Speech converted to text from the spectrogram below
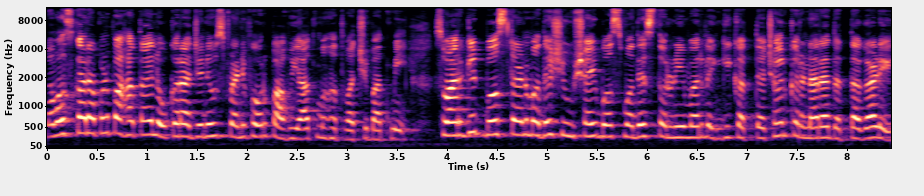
नमस्कार आपण पाहताय लोकराज्य न्यूज ट्वेंटी फोर पाहूयात महत्वाची बातमी. स्वारगेट बस स्टँडमध्ये शिवशाही बसमध्येच तरुणीवर लैंगिक अत्याचार करणाऱ्या दत्ता गाडे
